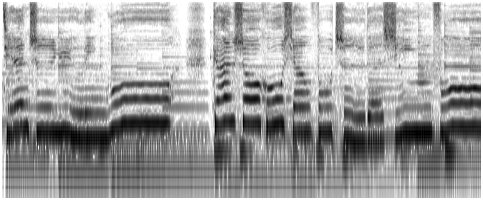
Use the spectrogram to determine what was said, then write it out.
坚持与领悟，感受互相扶持的幸福。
